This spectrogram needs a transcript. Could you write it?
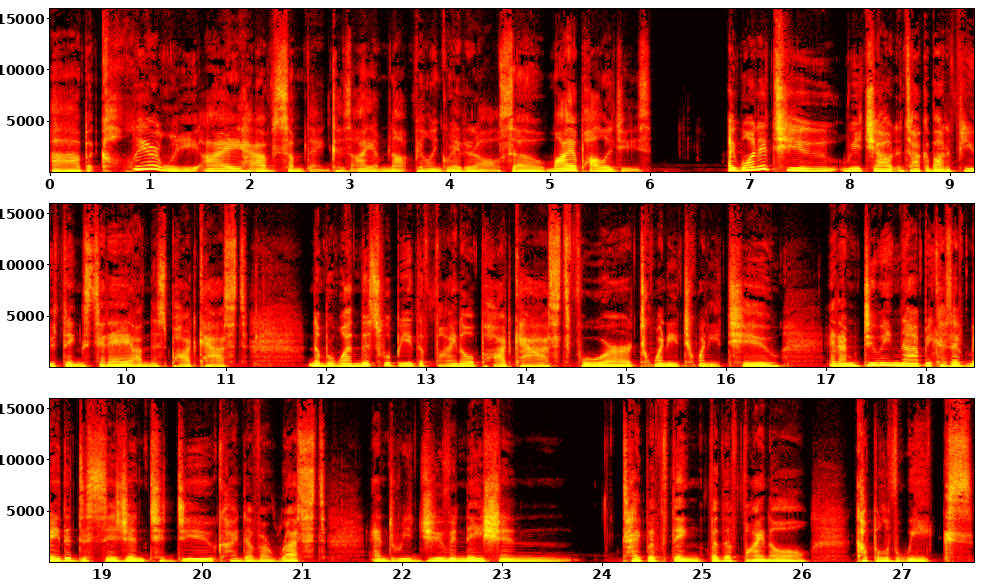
Uh, but clearly I have something because I am not feeling great at all. So my apologies. I wanted to reach out and talk about a few things today on this podcast. Number one, this will be the final podcast for 2022. And I'm doing that because I've made a decision to do kind of a rest and rejuvenation type of thing for the final couple of weeks.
